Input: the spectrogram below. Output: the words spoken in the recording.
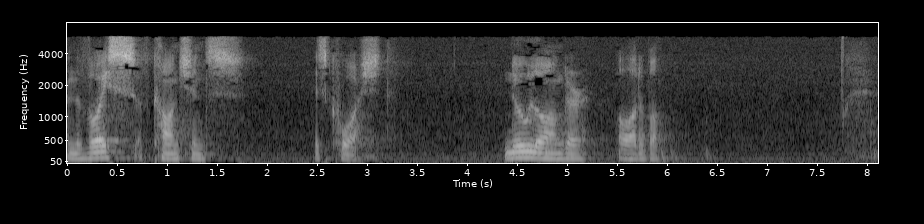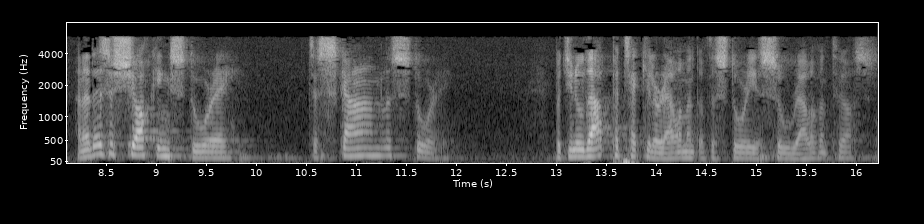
and the voice of conscience is quashed, no longer audible. And it is a shocking story. It's a scandalous story. But you know, that particular element of the story is so relevant to us.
